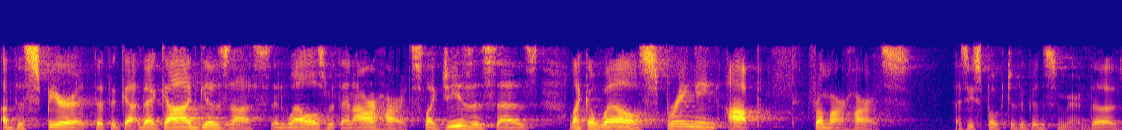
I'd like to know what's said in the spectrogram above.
of the Spirit that, the, that God gives us and wells within our hearts. Like Jesus says, like a well springing up from our hearts, as he spoke to the Good Samaritan, the,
